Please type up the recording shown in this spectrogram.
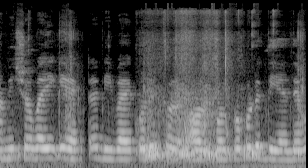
আমি সবাইকে একটা ডিবাই করে অল্প অল্প করে দিয়ে দেব।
